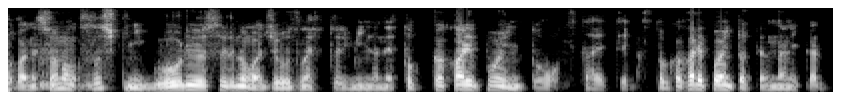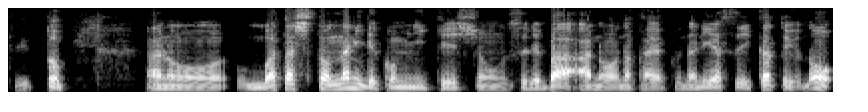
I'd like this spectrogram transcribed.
とかね、その組織に合流するのが上手な人にみんなね、とっかかりポイントを伝えています。とっかかりポイントって何かっていうと、あの、私と何でコミュニケーションすれば、あの、仲良くなりやすいかというのを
